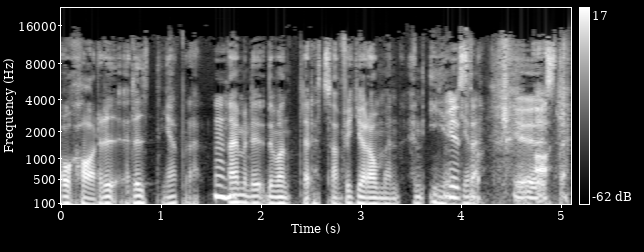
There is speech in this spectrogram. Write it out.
och har ri- ritningar på det här. Mm. Nej men det, det var inte rätt så han fick göra om en, en egen. Just det. Just Ja, det.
